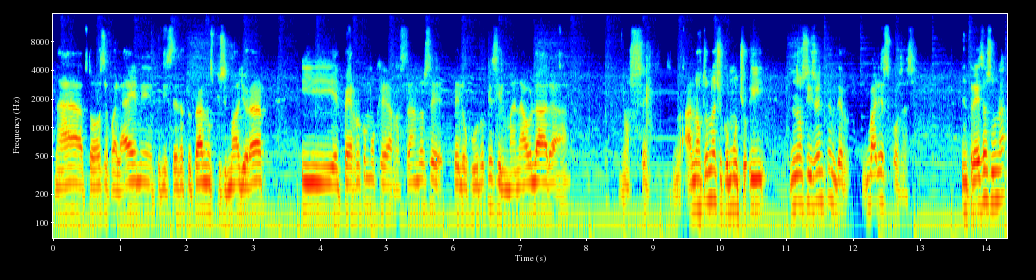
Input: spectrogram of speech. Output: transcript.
nada, todo se fue a la M, tristeza total, nos pusimos a llorar, y el perro como que arrastrándose, te lo juro que si el man hablara, no sé, a nosotros nos chocó mucho y nos hizo entender varias cosas. Entre esas una,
